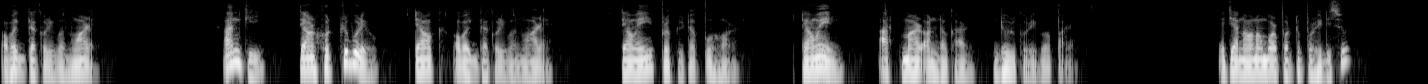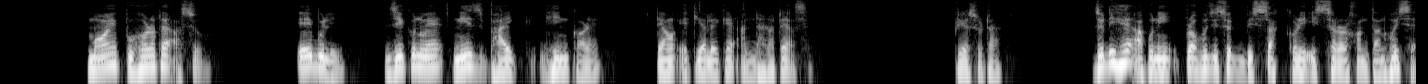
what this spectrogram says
অৱজ্ঞা কৰিব নোৱাৰে। আনকি তেওঁৰ শত্ৰুবোৰেও তেওঁক অৱজ্ঞা কৰিব নোৱাৰে। তেওঁৱেই প্ৰকৃত পোহৰ। তেওঁৱেই আত্মাৰ অন্ধকাৰ দূৰ কৰিব পাৰে। এতিয়া ন নম্বৰ পদটো পঢ়ি দিছোঁ। মই পোহৰতে আছো। এইবুলি যিকোনোৱে নিজ ভাইক ঘীন কৰে তেওঁ এতিয়ালৈকে আন্ধাৰতে আছে। প্ৰিয় শ্ৰোতা যদিহে আপুনি প্ৰভু যীশুত বিশ্বাস কৰি ঈশ্বৰৰ সন্তান হৈছে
